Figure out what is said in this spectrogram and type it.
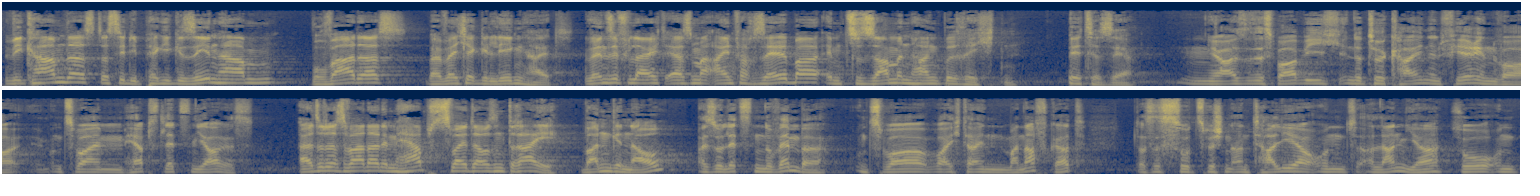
Wie kam das, dass Sie die Peggy gesehen haben? Wo war das? Bei welcher Gelegenheit? Wenn Sie vielleicht erstmal einfach selber im Zusammenhang berichten. Bitte sehr. Ja, also das war, wie ich in der Türkei in den Ferien war, und zwar im Herbst letzten Jahres. Also das war dann im Herbst 2003. Wann genau? Also letzten November. Und zwar war ich da in Manavgat. Das ist so zwischen Antalya und Alanya. So, und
